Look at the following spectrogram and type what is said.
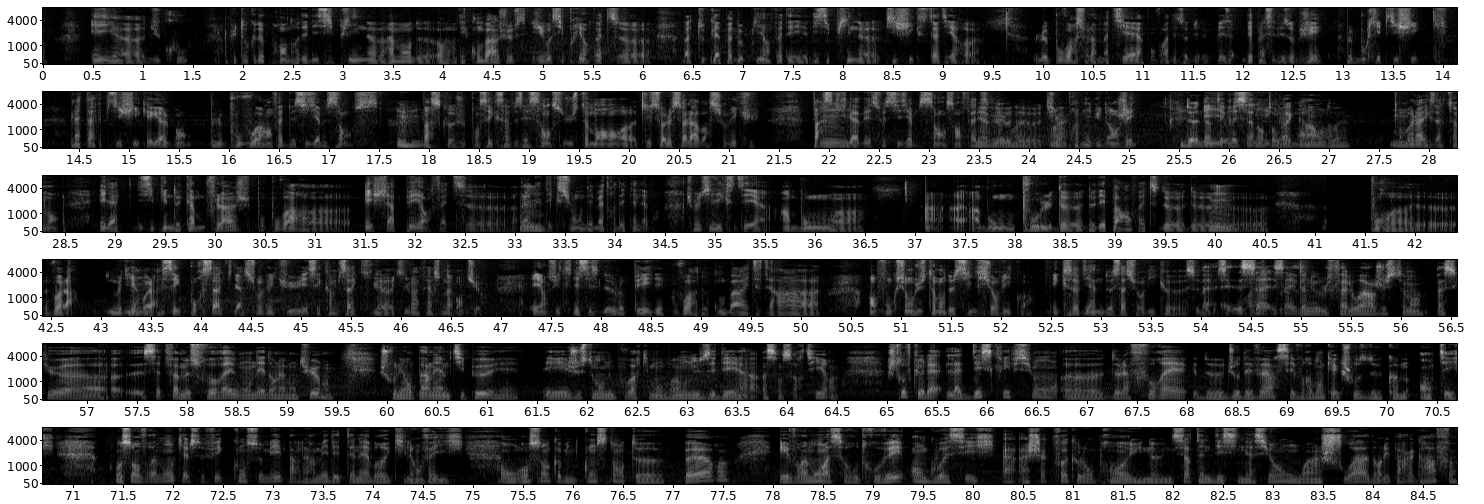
Et euh, du coup plutôt que de prendre des disciplines vraiment de orienté combat, j'ai aussi pris en fait euh, bah, toute la panoplie en fait des disciplines euh, psychiques, c'est-à-dire euh, le pouvoir sur la matière, pouvoir des déplacer des objets, le bouclier psychique, l'attaque psychique également, le pouvoir en fait de sixième sens, Mhm. parce que je pensais que ça faisait sens justement euh, qu'il soit le seul à avoir survécu, parce Mhm. qu'il avait ce sixième sens en fait vu, de- de- qui Ouais. le prévenait du danger. D'intégrer ça dans ton background, ouais. Mm. Voilà exactement. Et la discipline de camouflage pour pouvoir euh, échapper en fait euh, à la détection des maîtres des ténèbres. Je me suis dit que c'était un, un bon euh, un, un bon pool de, de départ en fait de, de pour euh, voilà me dire Mm. voilà c'est pour ça qu'il a survécu et c'est comme ça qu'il euh, va faire son aventure. Et ensuite laisser se développer les pouvoirs de combat etc. euh, en fonction justement de s'il survit quoi et que ça vienne de sa survie que ce Bah, ça, ça il va nous le falloir justement parce que euh, cette fameuse forêt où on est dans l'aventure, je voulais en parler un petit peu et, et justement nos pouvoirs qui vont vraiment nous aider à, s'en sortir. Je trouve que la, la description euh, de la forêt de Joe Dever c'est vraiment quelque chose de comme hanté. On sent vraiment qu'elle se fait consommer par l'armée des ténèbres qui l'envahit. On ressent comme une constante euh, peur et vraiment à se retrouver angoissé à, à chaque fois que l'on prend une, une certaine destination ou un choix dans les paragraphes,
